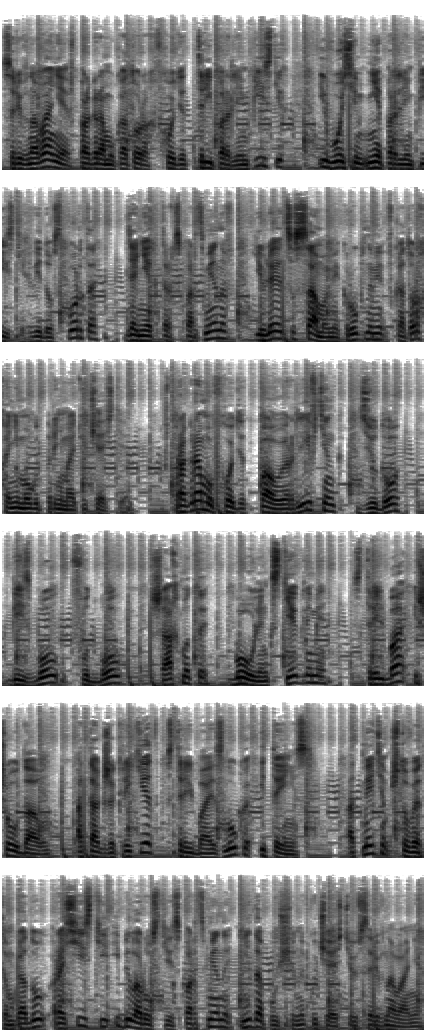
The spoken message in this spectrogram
Соревнования, в программу которых которых входят три паралимпийских и восемь непаралимпийских видов спорта, для некоторых спортсменов являются самыми крупными, в которых они могут принимать участие. В программу входят пауэрлифтинг, дзюдо, бейсбол, футбол, шахматы, боулинг с кеглями, стрельба и шоу-даун, а также крикет, стрельба из лука и теннис. Отметим, что в этом году российские и белорусские спортсмены не допущены к участию в соревнованиях.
